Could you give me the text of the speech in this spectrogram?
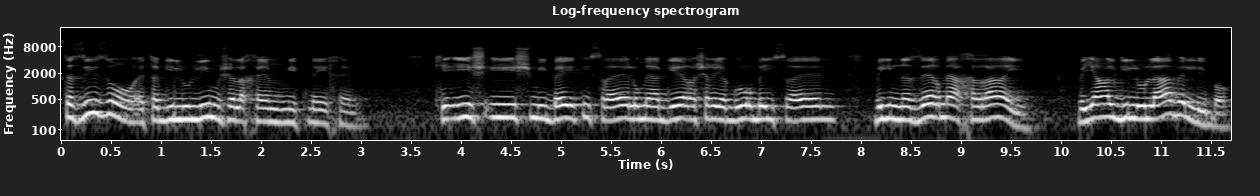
תזיזו את הגילולים שלכם מפניכם. כי איש איש מבית ישראל ומהגר אשר יגור בישראל, וינזר מאחריי, ויעל גילוליו אל ליבו,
